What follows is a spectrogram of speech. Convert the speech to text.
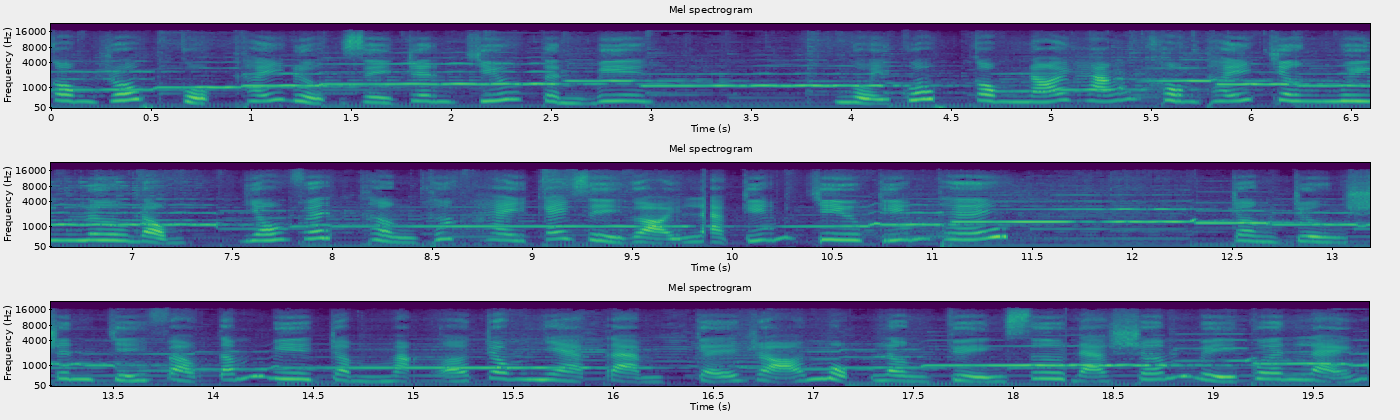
Công rốt cuộc thấy được gì trên chiếu tình bia. Ngụy Quốc Công nói hắn không thấy chân nguyên lưu động, Dấu vết thần thức hay cái gì gọi là kiếm chiêu kiếm thế. Trần Trường Sinh chỉ vào tấm bia trầm mặt ở trong nhà tạm, Kể rõ một lần chuyện xưa đã sớm bị quên lãng.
